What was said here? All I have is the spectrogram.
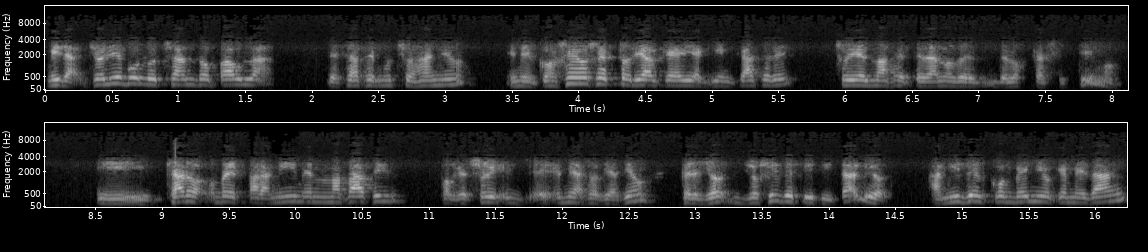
Mira, yo llevo luchando, Paula, desde hace muchos años, en el consejo sectorial que hay aquí en Cáceres, soy el más veterano de, los que asistimos. Y claro, hombre, para mí es más fácil porque soy es mi asociación, pero yo yo soy deficitario. A mí del convenio que me dan,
